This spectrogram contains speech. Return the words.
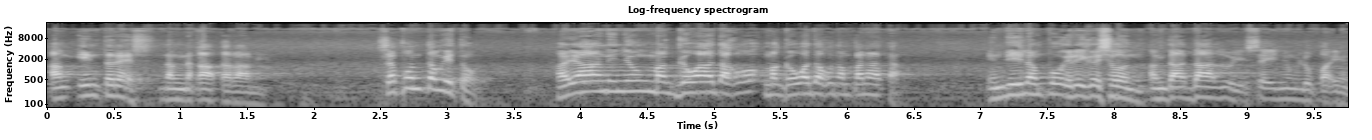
ang interes ng nakakarami. Sa puntong ito, hayaan ninyong maggawad ako, maggawad ako ng panata. Hindi lang po irigasyon ang dadaloy sa inyong lupain.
